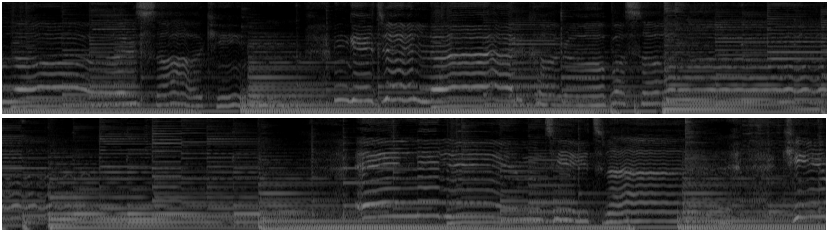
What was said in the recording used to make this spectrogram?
Uzaklar sakin Geceler kara basar. Ellerim titrer Kim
